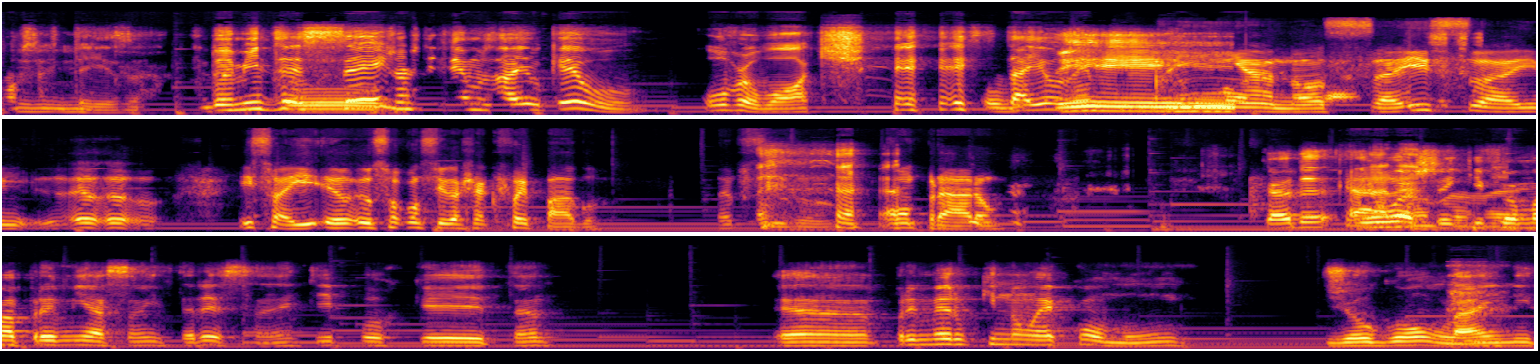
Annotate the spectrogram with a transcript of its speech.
Com certeza. Em 2016, nós tivemos aí o que? O Overwatch. Esse daí eu lembro. Minha nossa, isso aí. Eu, eu, isso aí, eu, eu, só consigo achar que foi pago. Não é possível. Compraram. Cara, Caramba, eu achei que velho. foi uma premiação interessante, porque tanto. Uh, primeiro que não é comum jogo online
